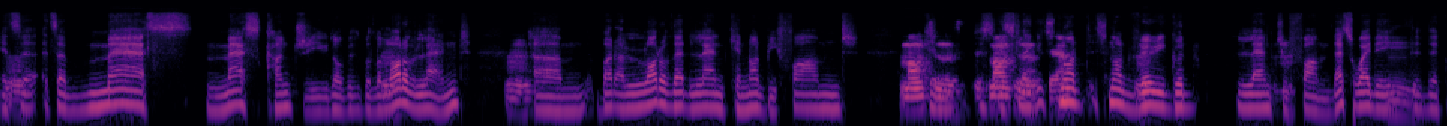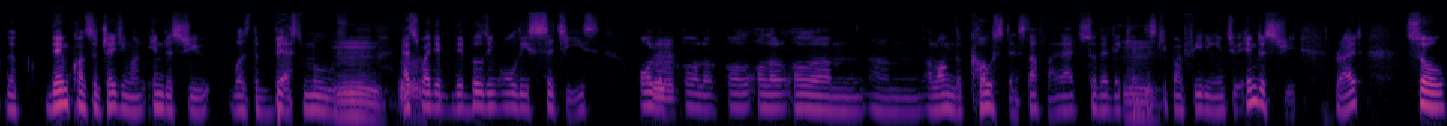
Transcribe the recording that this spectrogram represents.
It's Mm. a it's a mass mass country, you know, with, with a Mm. lot of land, Mm. um, but a lot of that land cannot be farmed. can- Mountainous. It's, it's, it's mountainous. like it's yeah. not it's not Mm. very good land to farm. That's why they Mm. the, the, the them concentrating on industry was the best move. Mm. That's Mm. why they they're building all these cities all Mm. of, all all all all um, um along the coast and stuff like that, so that they can just Mm. keep on feeding into industry, right? So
